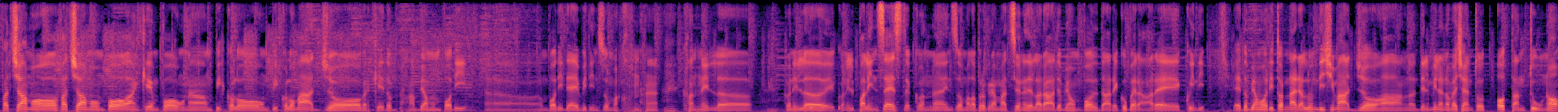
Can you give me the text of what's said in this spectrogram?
facciamo, facciamo un po' anche un po' una- un, piccolo, un piccolo omaggio perché dobb- abbiamo un po' di un po' di debiti insomma con, con il con il, con il palinsesto con insomma la programmazione della radio abbiamo un po' da recuperare e quindi eh, dobbiamo ritornare all'11 maggio al- del 1981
